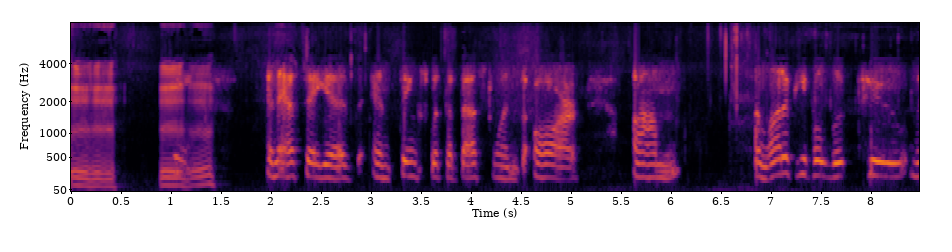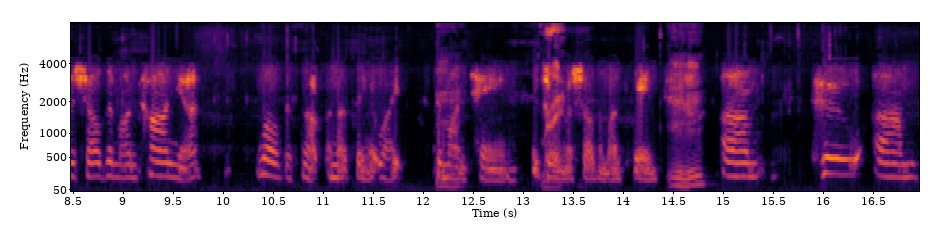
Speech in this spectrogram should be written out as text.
Mm-hmm. thinks an essay is and thinks what the best ones are. Um, a lot of people look to Michel de Montaigne. Well, that's not. I'm not saying it right. De Montaigne. It's really Right. Michel de Montaigne, Mm-hmm. um, who um,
